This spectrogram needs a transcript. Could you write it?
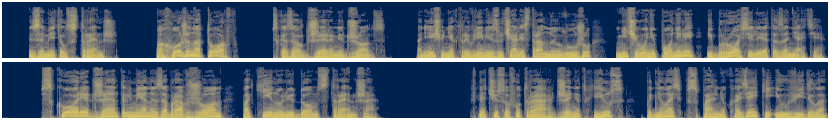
— заметил Стрэндж. «Похоже на торф», — сказал Джереми Джонс. Они еще некоторое время изучали странную лужу, ничего не поняли и бросили это занятие. Вскоре джентльмены, забрав жен, покинули дом Стрэнджа. В пять часов утра Дженнет Хьюз поднялась в спальню к хозяйке и увидела,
